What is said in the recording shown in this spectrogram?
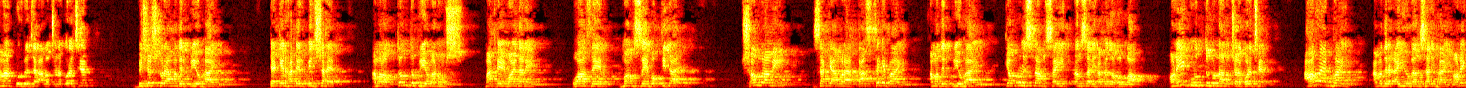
আমার পূর্বে যারা আলোচনা করেছেন, বিশেষ করে আমাদের প্রিয় ভাই টেকের হাটের পীর সাহেব, আমার অত্যন্ত প্রিয় মানুষ, মাঠে ময়দানে ওয়াজের মঞ্চে বক্তৃতায় সংগ্রামে যাকে আমরা কাছ থেকে পাই, আমাদের প্রিয় ভাই কামরুল ইসলাম সাইদ আনসারি হাফেদুল্লাহ অনেক গুরুত্বপূর্ণ আলোচনা করেছেন। আরও এক ভাই, আমাদের আইয়ুব আনসারি ভাই, অনেক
